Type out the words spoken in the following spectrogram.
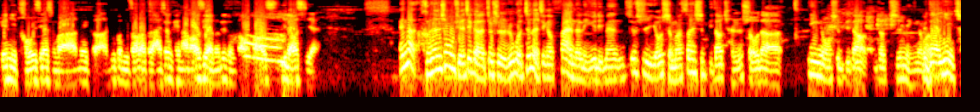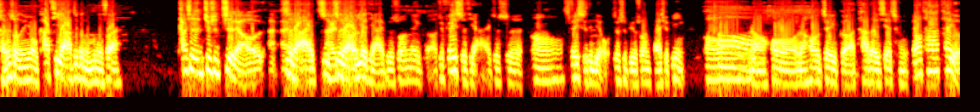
给你投一些什么那个，如果你早早得癌症可以拿保险的那种保保哦医疗险。哎，那合成生物学这个，就是如果真的这个泛的领域里面，就是有什么算是比较成熟的应用是比较比较知名的吗？比较硬成熟的应用，CAR-T 啊，这个能不能算？它是就是治疗癌治疗癌治治疗液体癌，比如说那个就非实体癌，就是嗯非实体瘤，就是比如说白血病，哦然后然后这个它的一些成，然后它它有，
